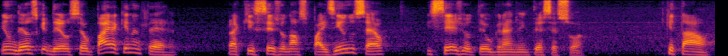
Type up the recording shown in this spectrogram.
e um Deus que deu seu Pai aqui na terra para que seja o nosso Paizinho no céu e seja o teu grande intercessor. Que tal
